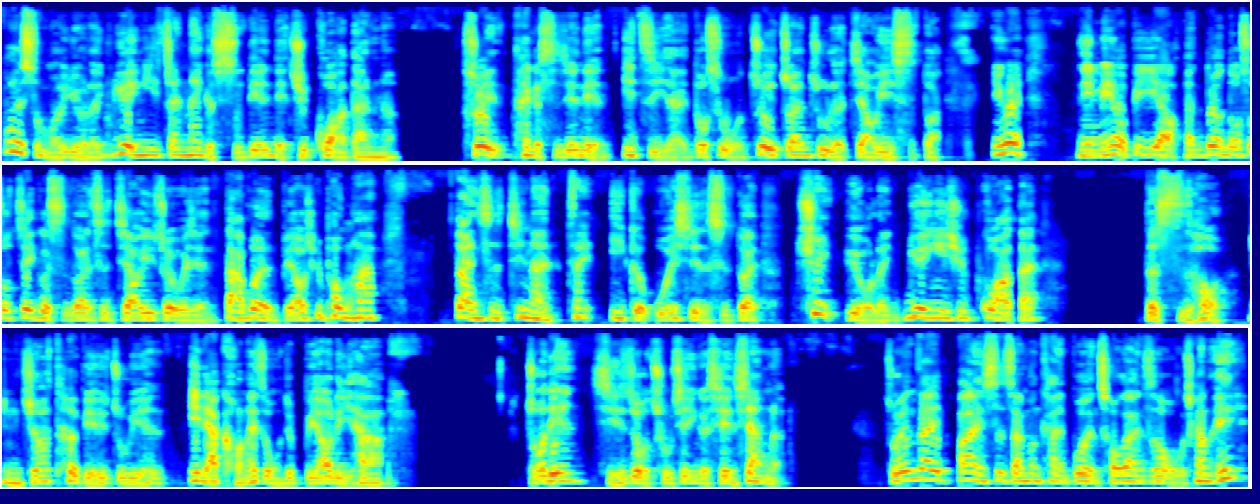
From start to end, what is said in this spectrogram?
为什么有人愿意在那个时间点去挂单呢？所以那个时间点一直以来都是我最专注的交易时段，因为你没有必要。很多人都说这个时段是交易最危险，大部分人不要去碰它。但是，竟然在一个危险的时段，却有人愿意去挂单的时候，你就要特别去注意。一两口那种，我就不要理他。昨天其实就出现一个现象了。昨天在八点四十三分开始不能抽单之后，我就看到，哎，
